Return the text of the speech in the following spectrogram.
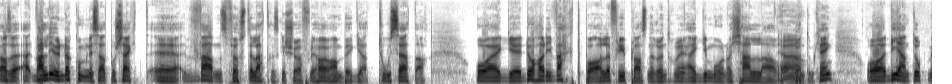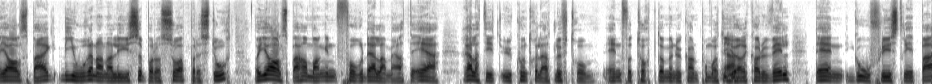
Altså et veldig underkommunisert prosjekt, uh, verdens første elektriske sjøfly, har jo han bygget. Toseter. Og eh, da har de vært på alle flyplassene rundt omkring, Eggemoen og Kjeller og Ja, ja. rundt omkring. Og de endte opp med Jarlsberg. Vi gjorde en analyse på det og så på det stort. Og Jarlsberg har mange fordeler med at det er relativt ukontrollert luftrom innenfor toppdommen. Du kan på en måte Ja. gjøre hva du vil. Det er en god flystripe,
